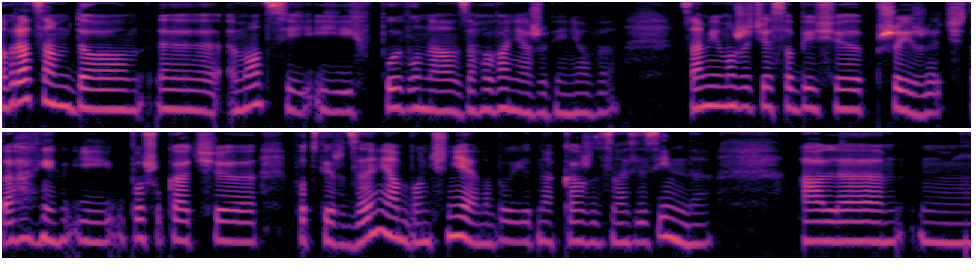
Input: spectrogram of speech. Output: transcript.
No wracam do emocji i ich wpływu na zachowania żywieniowe. Sami możecie sobie się przyjrzeć tak? i poszukać potwierdzenia bądź nie, no bo jednak każdy z nas jest inny ale mm,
